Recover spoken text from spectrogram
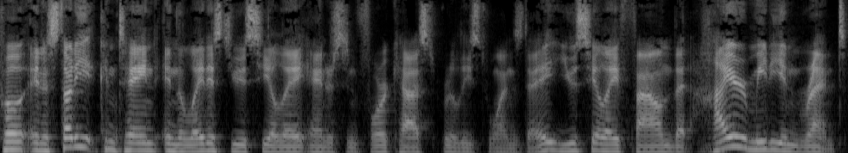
Quote, in a study contained in the latest UCLA Anderson forecast released Wednesday, UCLA found that higher median rent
